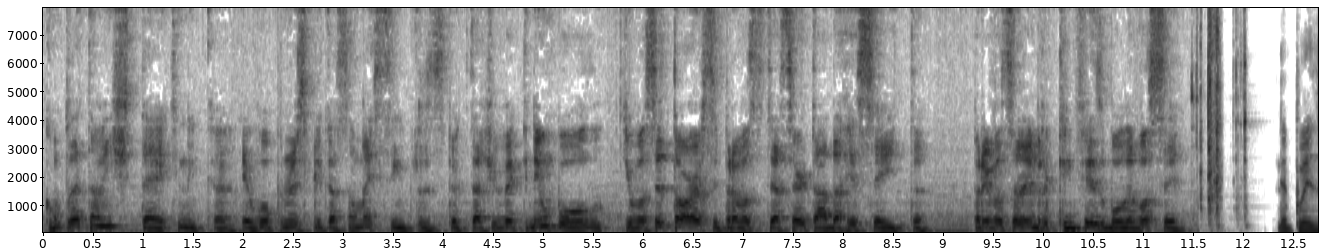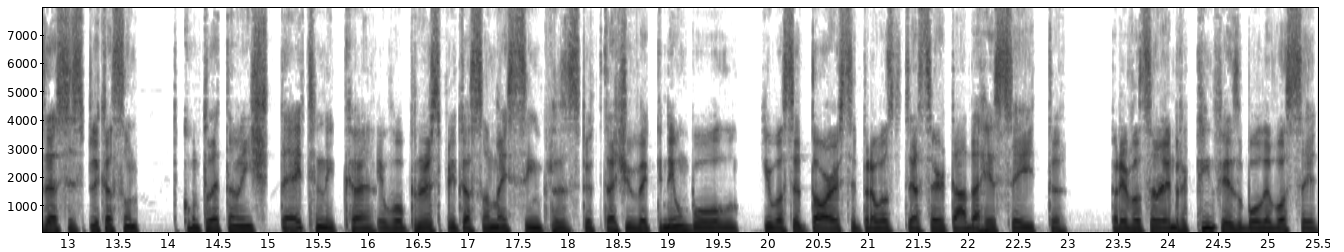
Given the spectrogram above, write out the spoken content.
completamente técnica, eu vou para uma explicação mais simples. A expectativa é que nem um bolo que você torce para você ter acertado a receita. Para aí você lembra que quem fez o bolo é você. Depois dessa explicação completamente técnica, eu vou para uma explicação mais simples. A expectativa é que nem um bolo que você torce para você ter acertado a receita. Para você lembra que quem fez o bolo é você.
